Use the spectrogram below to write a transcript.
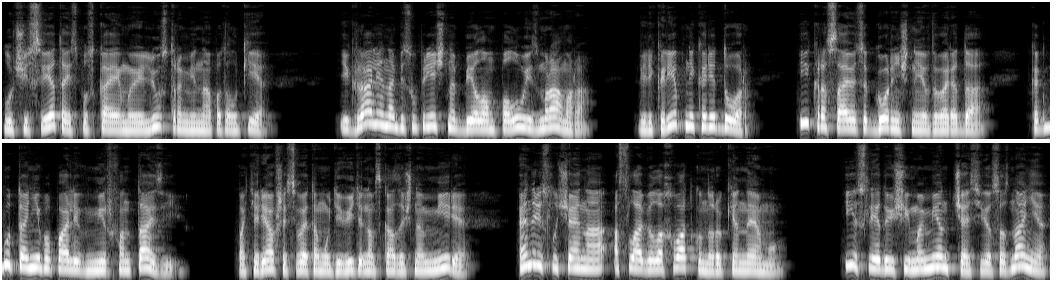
Лучи света, испускаемые люстрами на потолке, играли на безупречно белом полу из мрамора, великолепный коридор и красавицы горничные в два ряда, как будто они попали в мир фантазии. Потерявшись в этом удивительном сказочном мире, Энри случайно ослабила хватку на руке Нему. И в следующий момент часть ее сознания,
